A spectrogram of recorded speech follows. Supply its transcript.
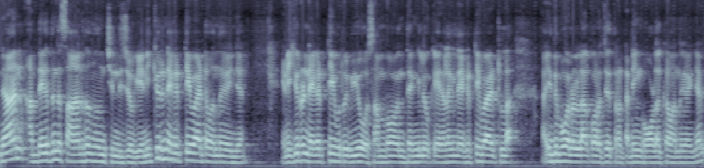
ഞാൻ അദ്ദേഹത്തിന്റെ സ്ഥാനത്ത് നിന്നും ചിന്തിച്ചു നോക്കി. എനിക്കൊരു നെഗറ്റീവായിട്ട് വന്നു കഴിഞ്ഞാൽ എനിക്കൊരു നെഗറ്റീവ് റിവ്യൂ സംഭവം എന്തെങ്കിലുമൊക്കെ അല്ലെങ്കിൽ നെഗറ്റീവായിട്ടുള്ള ഇതുപോലുള്ള കുറച്ച് ത്രട്ടനിങ് കോളൊക്കെ വന്നു കഴിഞ്ഞാൽ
